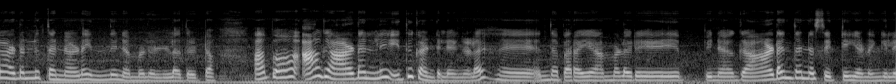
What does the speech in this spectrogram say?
ഗാർഡനിൽ തന്നെയാണ് ഇന്ന് നമ്മളുള്ളത് കേട്ടോ അപ്പോൾ ആ ഗാർഡനിൽ ഇത് കണ്ടില്ലേ നിങ്ങൾ എന്താ പറയുക നമ്മളൊരു പിന്നെ ഗാർഡൻ തന്നെ സെറ്റ് ചെയ്യണമെങ്കിൽ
